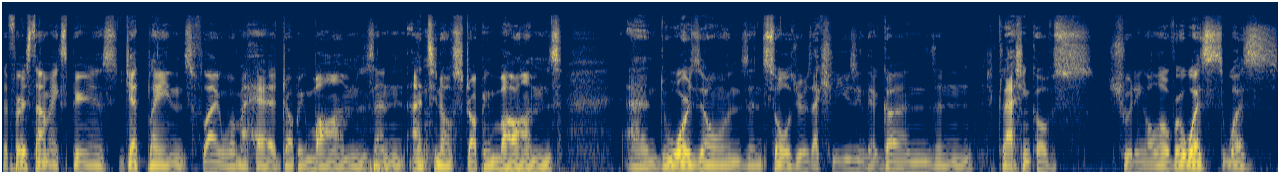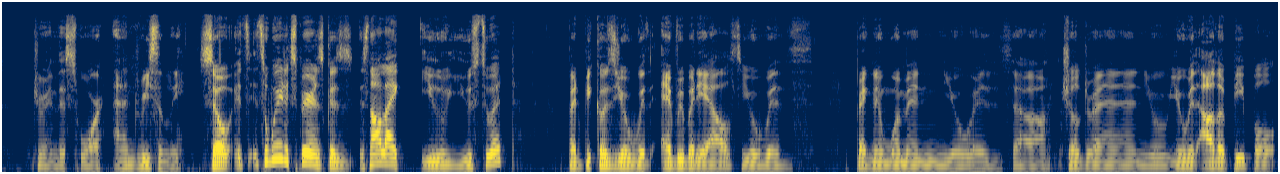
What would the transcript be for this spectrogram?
The first time I experienced jet planes flying over my head, dropping bombs, and Antonovs dropping bombs, and war zones, and soldiers actually using their guns, and Kalashnikovs shooting all over was was during this war and recently. So it's it's a weird experience because it's not like you're used to it, but because you're with everybody else, you're with pregnant women, you're with uh, children, you're you're with other people.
